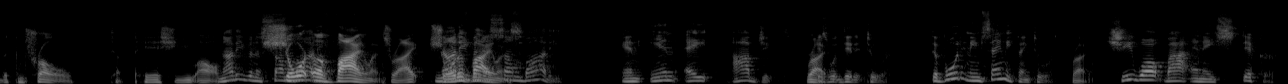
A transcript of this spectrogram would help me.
the control to piss you off. Not even a short of violence, right? Short Not of violence. somebody. An innate object Right. is what did it to her. The boy didn't even say anything to her. Right. She walked by and a sticker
